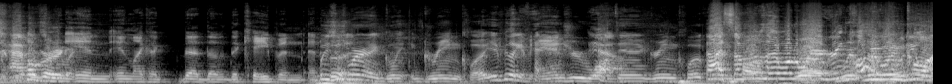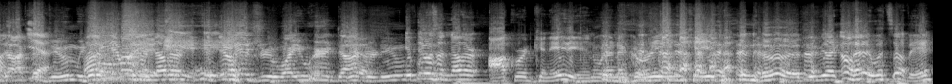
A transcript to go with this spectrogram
just happens to be covered like- in in like a the the, the cape and and. But he's just wearing a gle- green cloak. It'd be like if Andrew walked Yeah. in in a green cloak. Ah, sometimes call- I wanna wear a green we, cloak. We wouldn't What do you call him? Doctor Yeah. Doom. We'd Uh, be if like, there was hey, another- hey, hey, if there was- Andrew, why are you wearing Doctor Doom? If there was another awkward Canadian wearing a green cape and hood, we'd be like, "Oh, hey, what's up, eh?"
